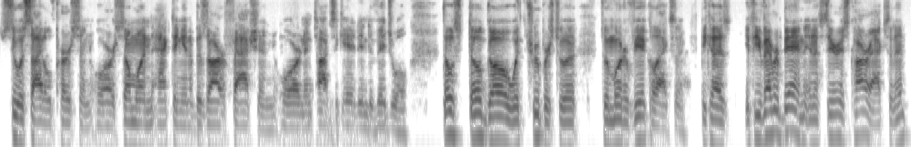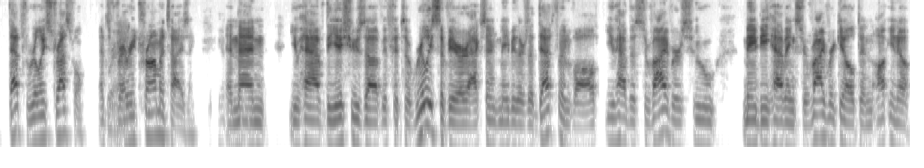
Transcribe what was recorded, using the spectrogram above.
suicidal person or someone acting in a bizarre fashion or an intoxicated individual. Those they'll go with troopers to a to a motor vehicle accident because if you've ever been in a serious car accident, that's really stressful. That's right. very traumatizing. And then you have the issues of if it's a really severe accident, maybe there's a death involved. You have the survivors who may be having survivor guilt and uh, you know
